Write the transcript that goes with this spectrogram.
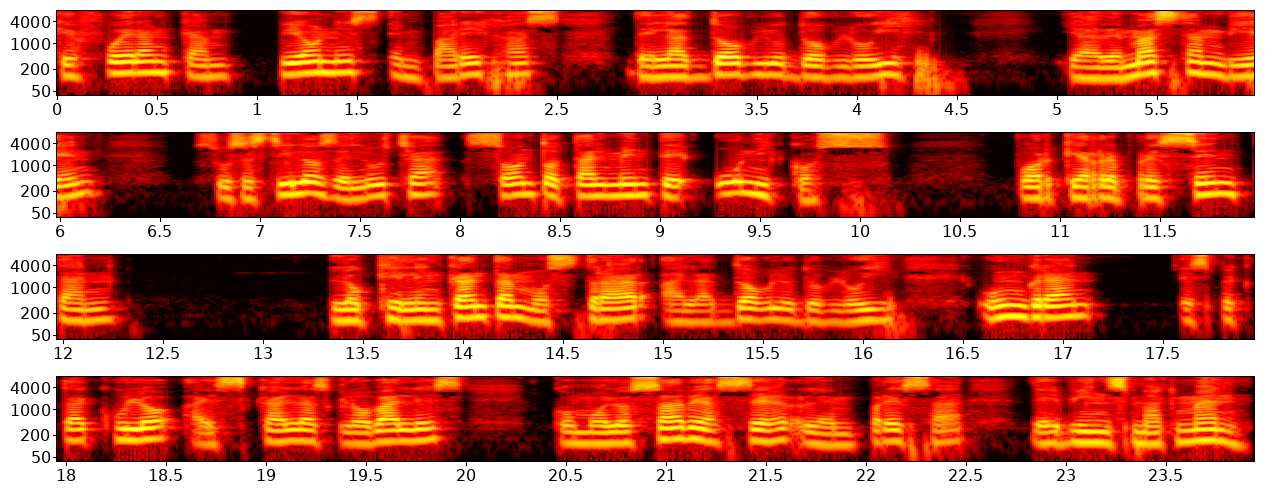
que fueran campeones en parejas de la WWE. Y además también sus estilos de lucha son totalmente únicos porque representan lo que le encanta mostrar a la WWE, un gran espectáculo a escalas globales como lo sabe hacer la empresa de Vince McMahon.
